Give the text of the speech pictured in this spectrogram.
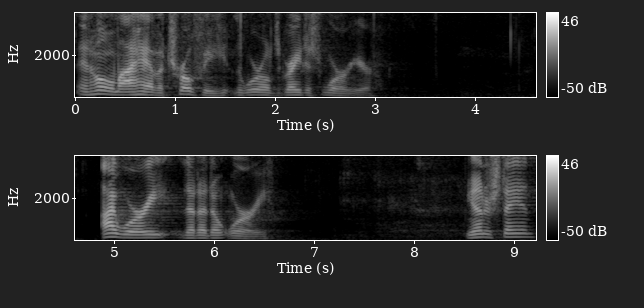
At home, I have a trophy, the world's greatest worrier. I worry that I don't worry. You understand?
